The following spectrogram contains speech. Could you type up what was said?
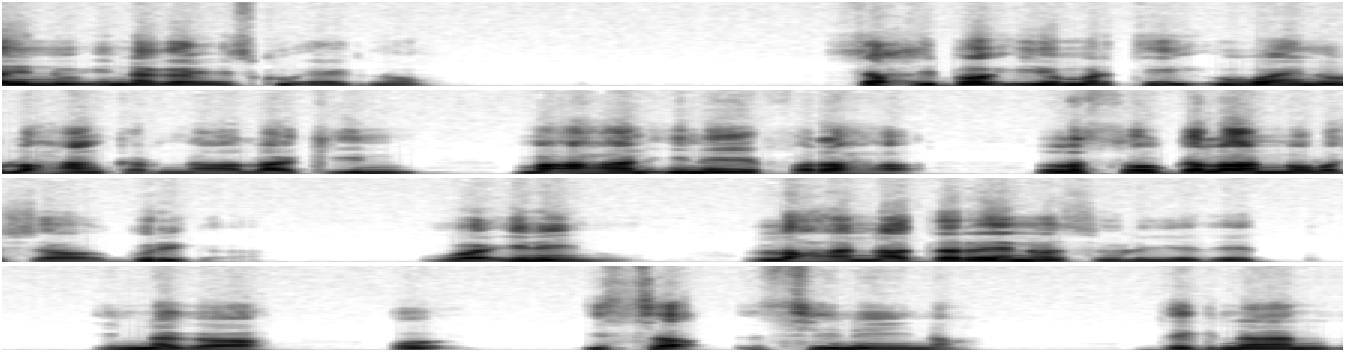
aynu innaga isku eegno. Saaxiibo iyo marti waynu lahaan karnaa laakiin ma ahan inay faraha la soo galaan nolosha guriga. Waa inaynu lahaanaa dareen mas'uuliyadeed innaga oo isa siinayna degnaan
